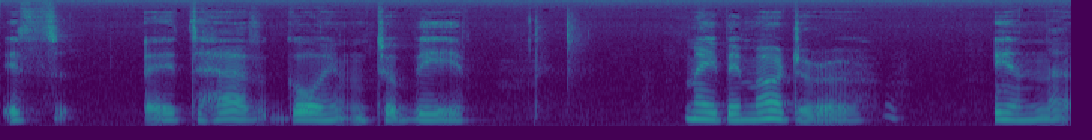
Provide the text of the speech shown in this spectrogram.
it's it have going to be maybe murderer in uh,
